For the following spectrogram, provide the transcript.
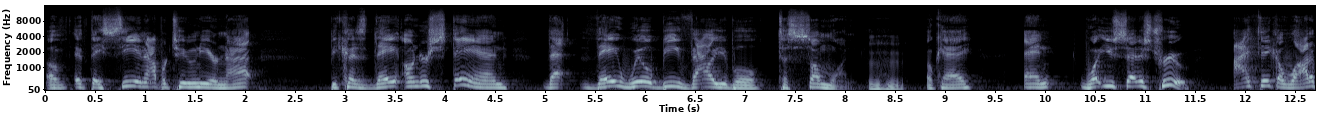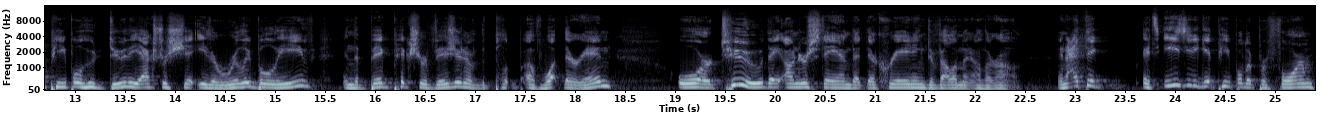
of if they see an opportunity or not, because they understand that they will be valuable to someone. Mm-hmm. Okay. And what you said is true. I think a lot of people who do the extra shit either really believe in the big picture vision of the of what they're in, or two, they understand that they're creating development on their own. And I think it's easy to get people to perform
